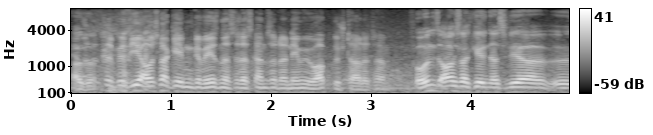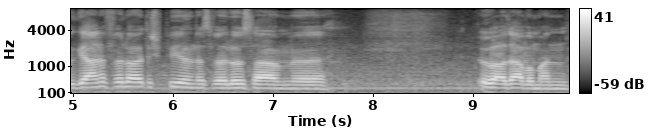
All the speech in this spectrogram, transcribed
Also Was ist denn für Sie ausschlaggebend gewesen, dass Sie das ganze Unternehmen überhaupt gestartet haben? für uns ausschlaggebend, dass wir äh, gerne für Leute spielen, dass wir Lust haben, äh, überall da, wo man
